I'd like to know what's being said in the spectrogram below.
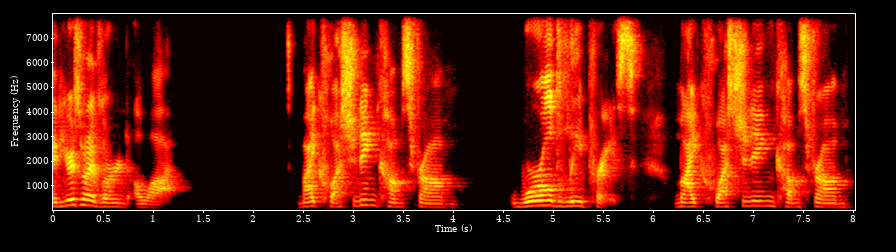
And here's what I've learned a lot. My questioning comes from worldly praise. My questioning comes from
